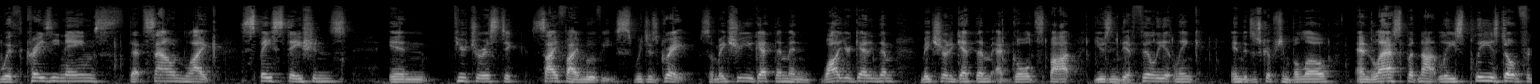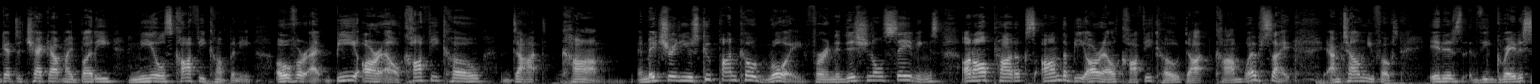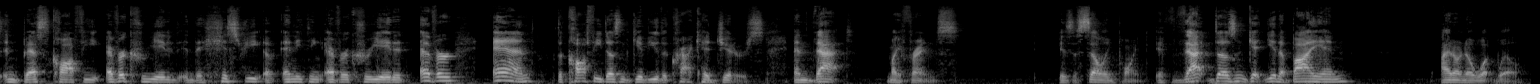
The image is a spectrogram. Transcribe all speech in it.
with crazy names that sound like space stations in futuristic sci-fi movies, which is great. So make sure you get them and while you're getting them, make sure to get them at Goldspot using the affiliate link in the description below. And last but not least, please don't forget to check out my buddy Neil's Coffee Company over at brlcoffeeco.com. And make sure to use coupon code ROY for an additional savings on all products on the brlcoffeeco.com website. I'm telling you folks, it is the greatest and best coffee ever created in the history of anything ever created ever. And the coffee doesn't give you the crackhead jitters. And that, my friends, is a selling point. If that doesn't get you to buy in, I don't know what will.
